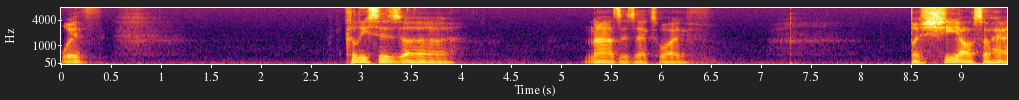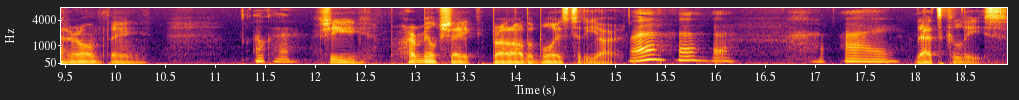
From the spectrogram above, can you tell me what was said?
with Kelis is uh Nas's ex-wife. But she also had her own thing. Okay. She her milkshake brought all the boys to the yard. I. That's Kelis.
